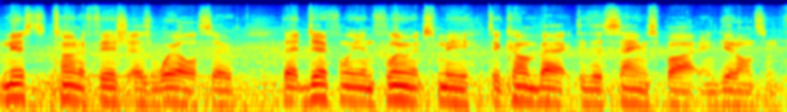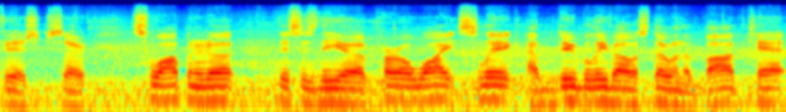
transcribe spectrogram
missed a ton of fish as well. So that definitely influenced me to come back to this same spot and get on some fish. So swapping it up, this is the uh, Pearl White Slick. I do believe I was throwing the Bobcat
